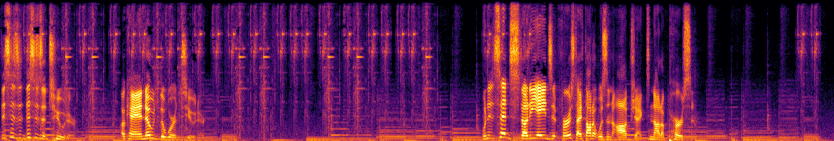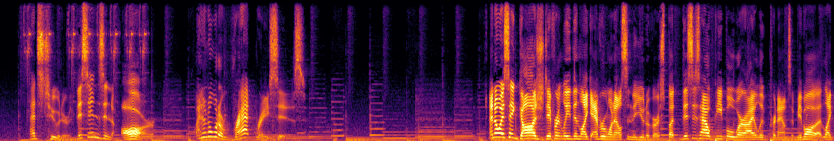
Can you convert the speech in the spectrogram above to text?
This is this is a tutor. Okay, I know the word tutor. When it said study aids at first, I thought it was an object, not a person. That's tutor. This ends in R. I don't know what a rat race is. I know I say gauge differently than like everyone else in the universe, but this is how people where I live pronounce it. People like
